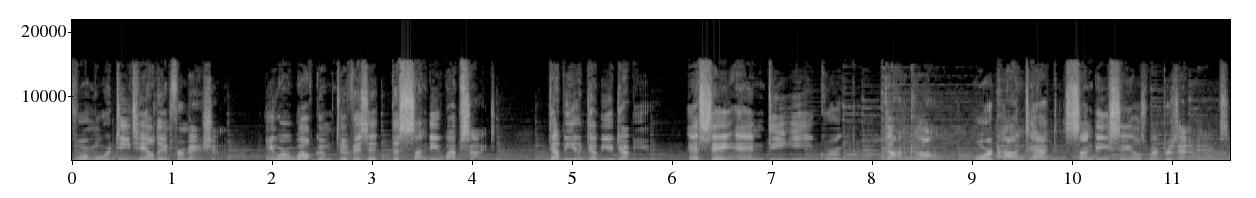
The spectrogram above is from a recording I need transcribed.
For more detailed information, you are welcome to visit the Sunday website, www.sandegroup.com, or contact Sunday sales representatives.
